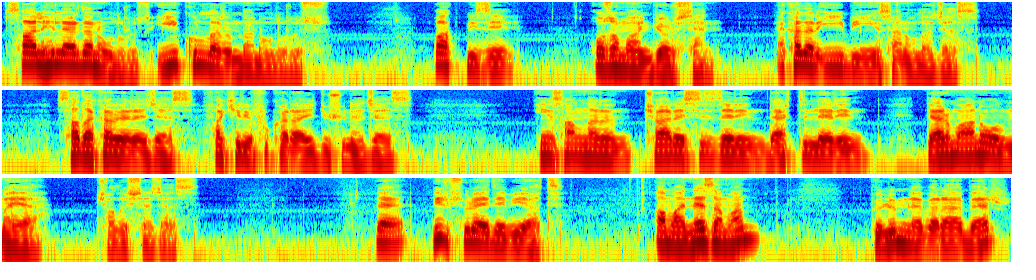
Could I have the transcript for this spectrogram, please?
salihlerden oluruz, iyi kullarından oluruz. Bak bizi o zaman görsen ne kadar iyi bir insan olacağız. Sadaka vereceğiz, fakiri fukarayı düşüneceğiz insanların, çaresizlerin, dertlilerin dermanı olmaya çalışacağız. Ve bir sürü edebiyat. Ama ne zaman ölümle beraber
